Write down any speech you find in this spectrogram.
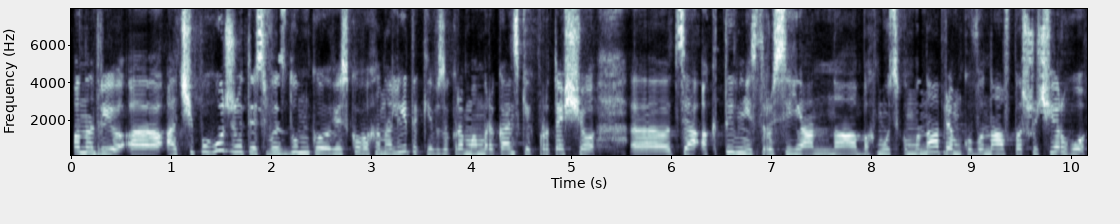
Пане Андрію, а, а чи погоджуєтесь ви з думкою військових аналітиків, зокрема американських, про те, що е, ця активність росіян на Бахмутському напрямку вона в першу чергу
